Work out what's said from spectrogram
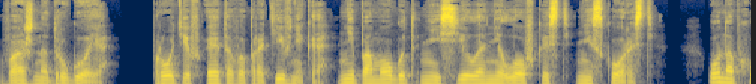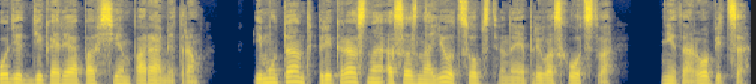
Важно другое. Против этого противника не помогут ни сила, ни ловкость, ни скорость. Он обходит дикаря по всем параметрам. И мутант прекрасно осознает собственное превосходство. Не торопится,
